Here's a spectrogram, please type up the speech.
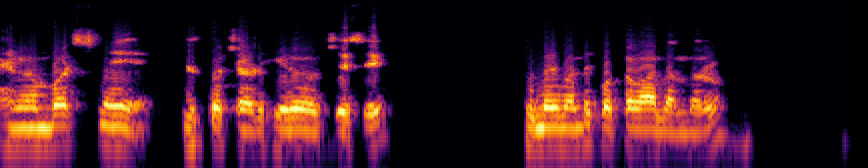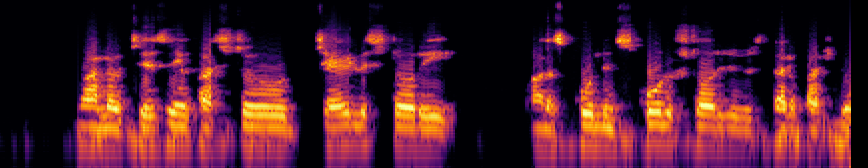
నైన్ మెంబర్స్ని తీసుకొచ్చాడు హీరో వచ్చేసి. తొమ్మిది మంది కొత్త వాళ్ళందరూ. వాళ్ళు వచ్చేసి ఫస్ట్ చైల్డ్ స్టోరీ వాళ్ళ స్కూల్ స్కూల్ స్టోరీ చూపిస్తారు ఫస్ట్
